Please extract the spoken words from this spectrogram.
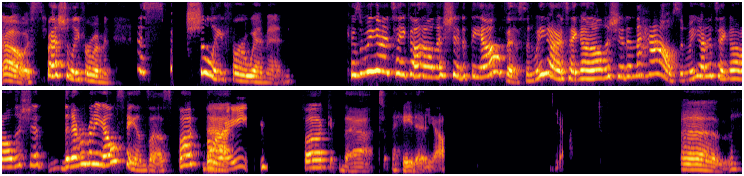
Oh, especially for women. Especially for women. Because we got to take on all the shit at the office, and we got to take on all the shit in the house, and we got to take on all the shit that everybody else hands us. Fuck that. Right? Fuck that. I hate it. Yeah. Yeah. Um,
